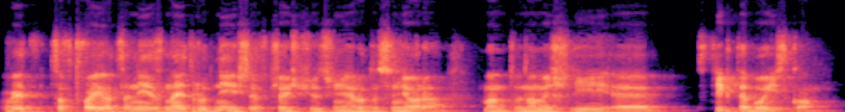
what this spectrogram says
Powiedz, co w Twojej ocenie jest najtrudniejsze w przejściu z juniora do seniora? Mam tu na myśli e, stricte boisko.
